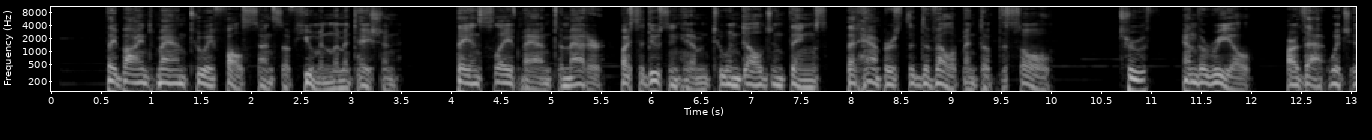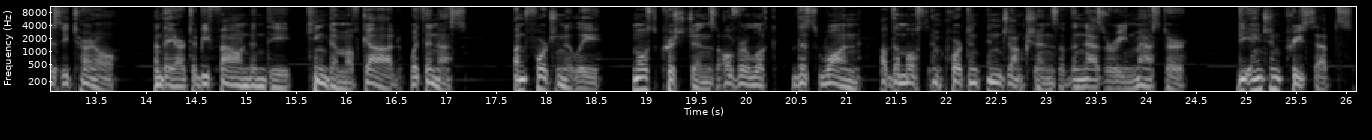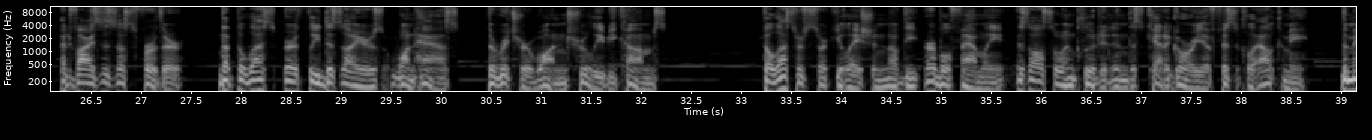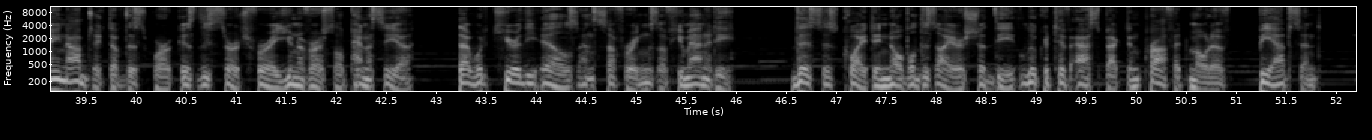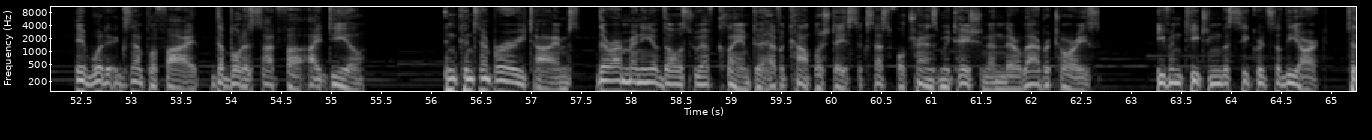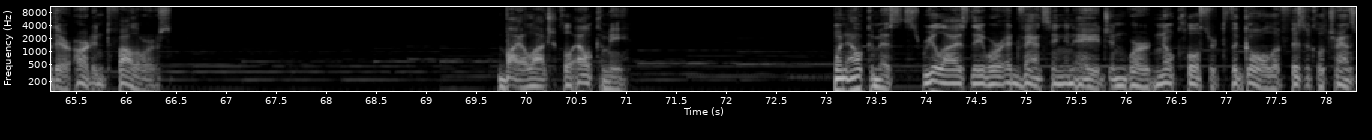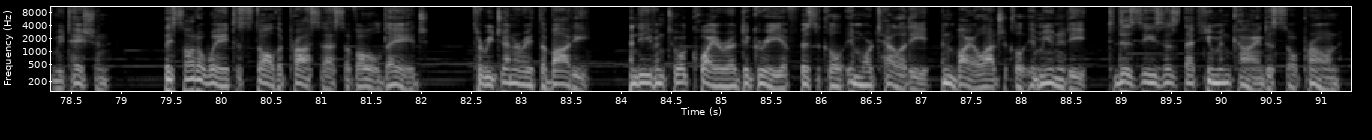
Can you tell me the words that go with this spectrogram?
They bind man to a false sense of human limitation. They enslave man to matter by seducing him to indulge in things that hampers the development of the soul. Truth and the real are that which is eternal, and they are to be found in the kingdom of God within us. Unfortunately, most Christians overlook this one of the most important injunctions of the Nazarene Master. The ancient precepts advises us further that the less earthly desires one has, the richer one truly becomes. The lesser circulation of the herbal family is also included in this category of physical alchemy. The main object of this work is the search for a universal panacea that would cure the ills and sufferings of humanity. This is quite a noble desire should the lucrative aspect and profit motive be absent. It would exemplify the bodhisattva ideal. In contemporary times, there are many of those who have claimed to have accomplished a successful transmutation in their laboratories even teaching the secrets of the art to their ardent followers. Biological Alchemy When alchemists realized they were advancing in age and were no closer to the goal of physical transmutation, they sought a way to stall the process of old age, to regenerate the body, and even to acquire a degree of physical immortality and biological immunity to diseases that humankind is so prone.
